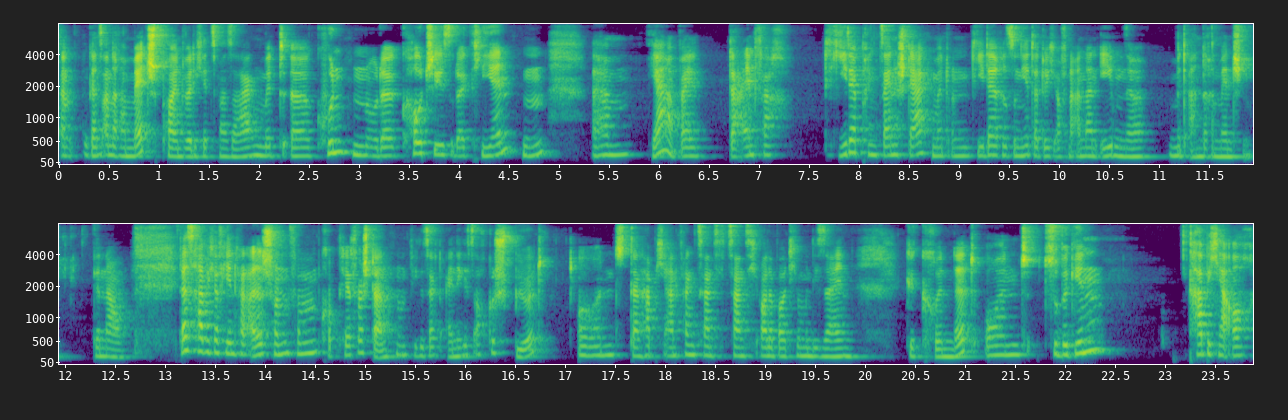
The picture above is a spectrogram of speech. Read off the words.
ein ganz anderer Matchpoint, würde ich jetzt mal sagen, mit äh, Kunden oder Coaches oder Klienten. Ähm, ja, weil da einfach jeder bringt seine Stärken mit und jeder resoniert dadurch auf einer anderen Ebene mit anderen Menschen. Genau. Das habe ich auf jeden Fall alles schon vom Kopf her verstanden und wie gesagt einiges auch gespürt. Und dann habe ich Anfang 2020 All About Human Design gegründet. Und zu Beginn habe ich ja auch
